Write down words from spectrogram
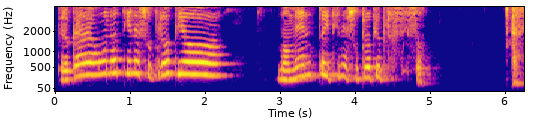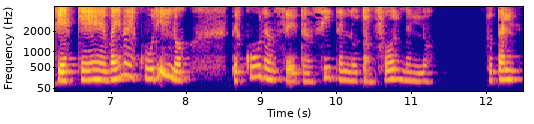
Pero cada uno tiene su propio momento y tiene su propio proceso. Así es que vayan a descubrirlo. Descúbranse, transítenlo, transfórmenlo. Total,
